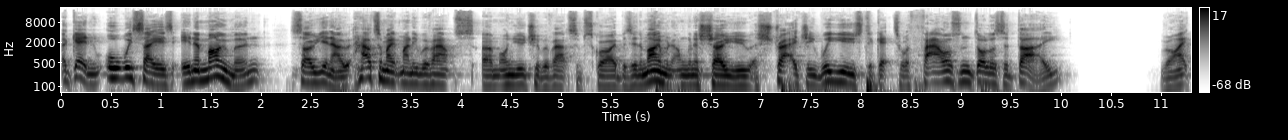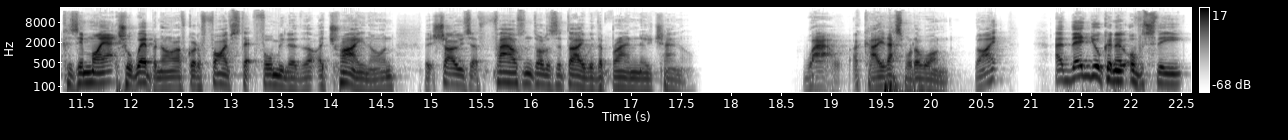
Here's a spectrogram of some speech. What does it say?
again, all we say is in a moment, so, you know, how to make money without um, on YouTube without subscribers. In a moment, I'm going to show you a strategy we use to get to a $1,000 a day, right? Because in my actual webinar, I've got a five step formula that I train on that shows $1,000 a day with a brand new channel. Wow. Okay, that's what I want, right? And then you're going to obviously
